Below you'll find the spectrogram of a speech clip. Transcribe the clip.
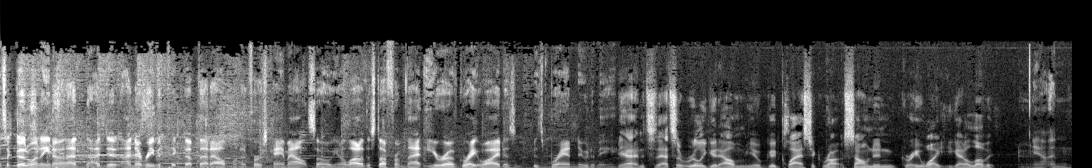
That's a good one. You know, that I did. I never even picked up that album when it first came out. So you know, a lot of the stuff from that era of Great White is is brand new to me. Yeah, and it's that's a really good album. You know, good classic ro- sounding Great White. You gotta love it. Yeah, and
